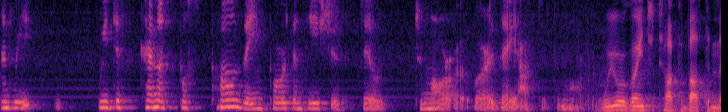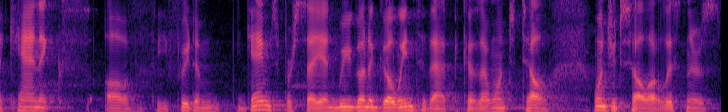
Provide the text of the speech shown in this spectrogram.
And we, we just cannot postpone the important issues till tomorrow or a day after tomorrow. We were going to talk about the mechanics of the Freedom Games per se, and we're going to go into that because I want to tell, want you to tell our listeners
